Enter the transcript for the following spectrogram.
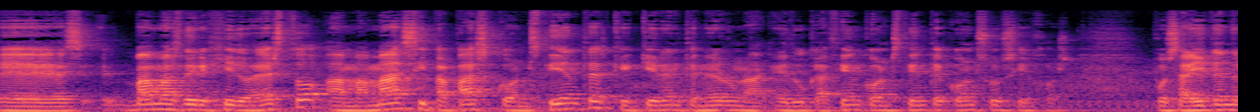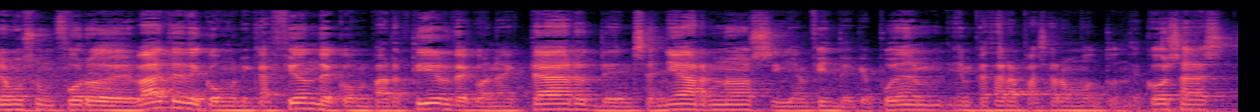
Va más dirigido a esto, a mamás y papás conscientes que quieren tener una educación consciente con sus hijos pues ahí tendremos un foro de debate, de comunicación, de compartir, de conectar, de enseñarnos y en fin, de que pueden empezar a pasar un montón de cosas.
